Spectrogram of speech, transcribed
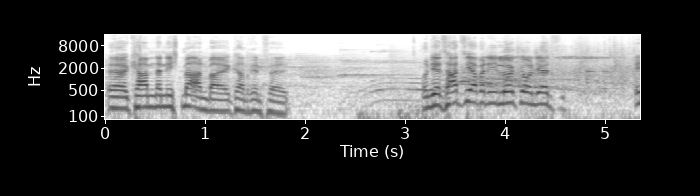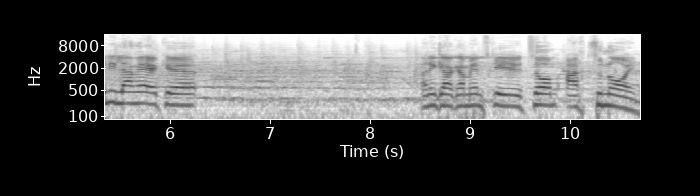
äh, kam dann nicht mehr an bei Katrin Feld. Und jetzt hat sie aber die Lücke und jetzt in die lange Ecke. Annika Kaminski zum 8 zu 9.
